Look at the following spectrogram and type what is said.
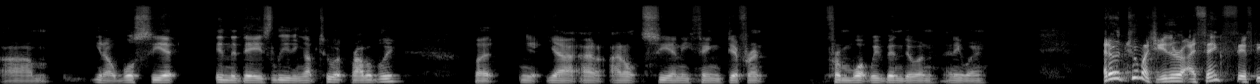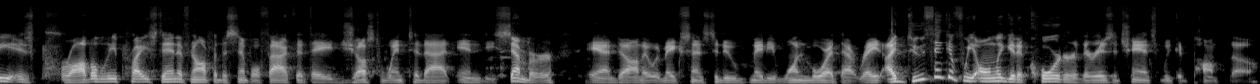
Um, you know, we'll see it in the days leading up to it, probably. But yeah, I, I don't see anything different from what we've been doing anyway. I don't too much either. I think 50 is probably priced in, if not for the simple fact that they just went to that in December. And um, it would make sense to do maybe one more at that rate. I do think if we only get a quarter, there is a chance we could pump, though.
